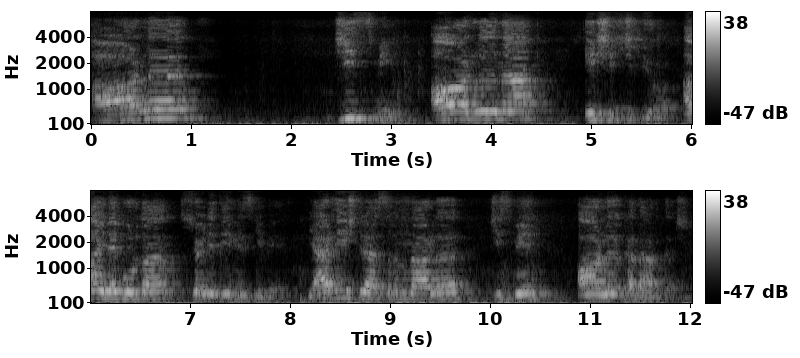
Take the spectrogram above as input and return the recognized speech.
ağırlığı cismin ağırlığına eşit çıkıyor. Aynı buradan söylediğimiz gibi. Yer değiştiren sıvının ağırlığı cismin ağırlığı kadardır.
